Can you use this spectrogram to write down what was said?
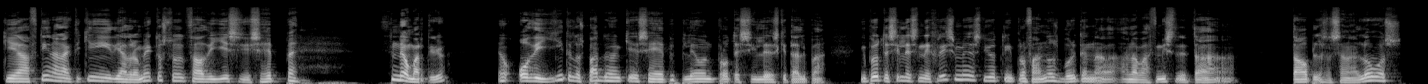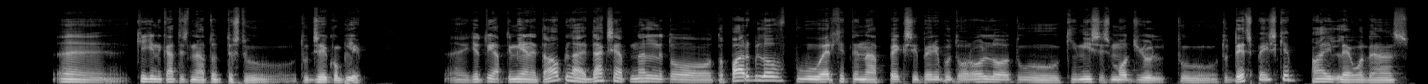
και αυτή η εναλλακτική διαδρομή εκτός ότι θα οδηγήσει σε νέο μαρτύριο ε, οδηγεί τέλος πάντων και σε επιπλέον πρώτες ύλες κτλ. Οι πρώτες ύλες είναι χρήσιμες διότι προφανώς μπορείτε να αναβαθμίσετε τα, τα όπλα σας αναλόγως ε, και γενικά τις δυνατότητες του, του Jacob Lee. Ε, γιατί από τη μία είναι τα όπλα, εντάξει, από την άλλη είναι το, το Glove που έρχεται να παίξει περίπου το ρόλο του κινήσεις module του, του Dead Space και πάει λέγοντας.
